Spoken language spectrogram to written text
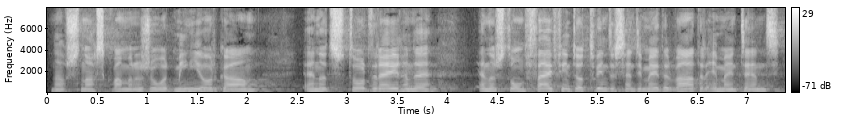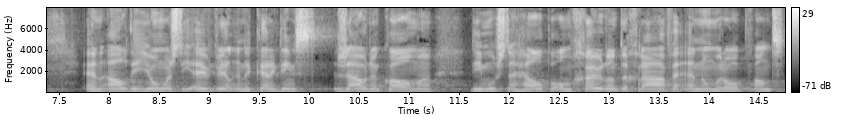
Nou, s'nachts kwam er een soort mini-orkaan. En het stortregende En er stond 15 tot 20 centimeter water in mijn tent. En al die jongens die eventueel in de kerkdienst zouden komen, die moesten helpen om geulen te graven en noem maar op. Want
